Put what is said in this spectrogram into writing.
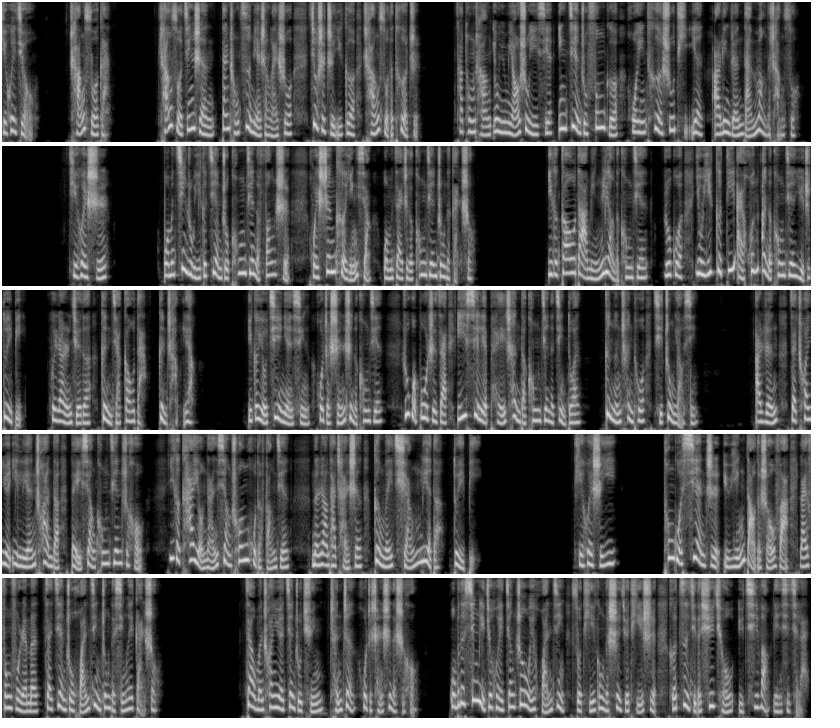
体会九，场所感。场所精神，单从字面上来说，就是指一个场所的特质。它通常用于描述一些因建筑风格或因特殊体验而令人难忘的场所。体会十，我们进入一个建筑空间的方式，会深刻影响我们在这个空间中的感受。一个高大明亮的空间。如果有一个低矮昏暗的空间与之对比，会让人觉得更加高大、更敞亮。一个有纪念性或者神圣的空间，如果布置在一系列陪衬的空间的近端，更能衬托其重要性。而人在穿越一连串的北向空间之后，一个开有南向窗户的房间，能让它产生更为强烈的对比。体会十一，通过限制与引导的手法来丰富人们在建筑环境中的行为感受。在我们穿越建筑群、城镇或者城市的时候，我们的心里就会将周围环境所提供的视觉提示和自己的需求与期望联系起来。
